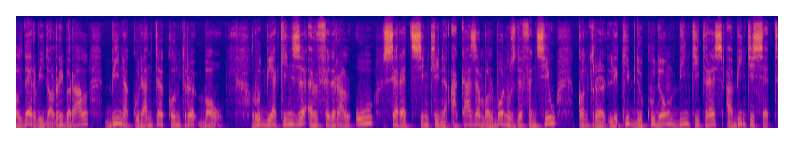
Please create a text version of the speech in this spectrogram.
el derbi del Riberal 20 a 40 contra Bou. Rugby a 15, en Federal 1, Seret s'inclina a casa amb el bonus defensiu contra l'equip de Cudon 23 a 27.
